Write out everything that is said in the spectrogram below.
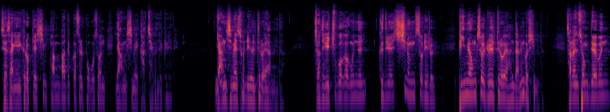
세상이 그렇게 심판받을 것을 보고선 양심의 가책을 느껴야 돼요. 양심의 소리를 들어야 합니다. 저들이 죽어가고 있는 그들의 신음 소리를 비명 소리를 들어야 한다는 것입니다. 사랑하는 성도 여러분,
